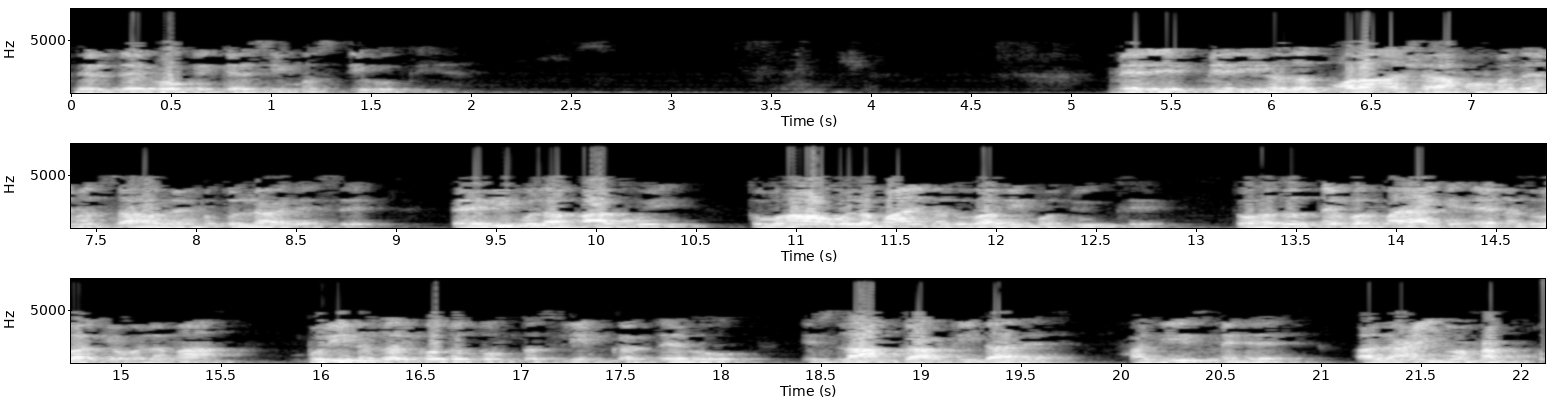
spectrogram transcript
پھر دیکھو کہ کیسی مستی ہوتی ہے۔ میری میری حضرت مولانا شاہ محمد احمد صاحب رحمۃ اللہ علیہ سے پہلی ملاقات ہوئی، تو وہاں علماء ندوہ بھی موجود تھے۔ تو حضرت نے فرمایا کہ اے ندوہ کے علماء، بری نظر کو تو تم تسلیم کرتے ہو، اسلام کا عقیدہ ہے، حدیث میں ہے، العین و حق،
